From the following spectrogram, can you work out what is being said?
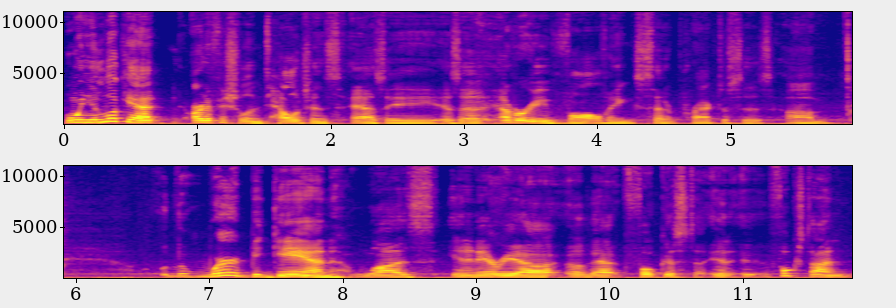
But when you look at artificial intelligence as a as an ever evolving set of practices, um, the, where it began was in an area uh, that focused uh, focused on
